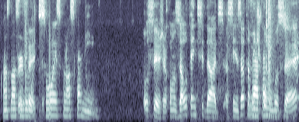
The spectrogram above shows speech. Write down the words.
Com as nossas Perfeito. emoções, com o nosso caminho. Ou seja, com as autenticidades, assim, exatamente, exatamente. como você é,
